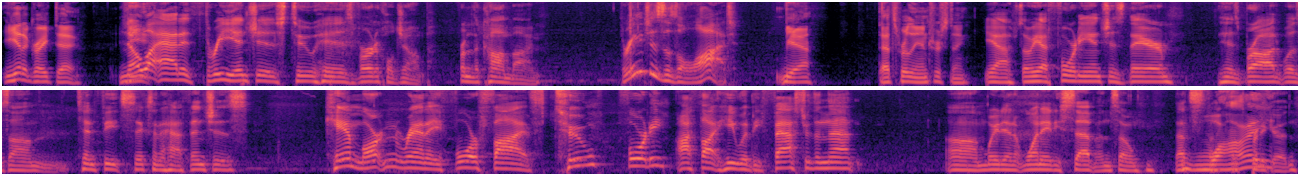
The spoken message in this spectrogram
he had a great day. Noah added three inches to his vertical jump from the combine. Three inches is a lot. Yeah, that's really interesting. Yeah, so he had 40 inches there. His broad was um, 10 feet, six and a half inches. Cam Martin ran a 4.52 40. I thought he would be faster than that. Um, weighed in at 187, so that's, that's Why? pretty good.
